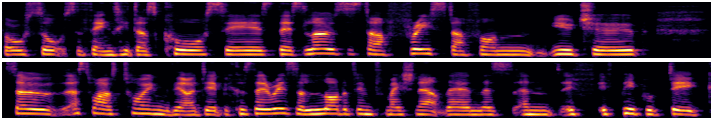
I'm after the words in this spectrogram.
for all sorts of things. He does courses. There's loads of stuff, free stuff on YouTube. So that's why I was toying with the idea because there is a lot of information out there, and there's and if if people dig,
